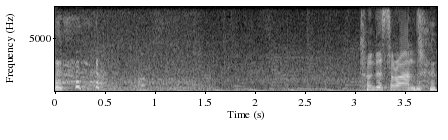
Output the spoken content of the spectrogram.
Turn this around.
